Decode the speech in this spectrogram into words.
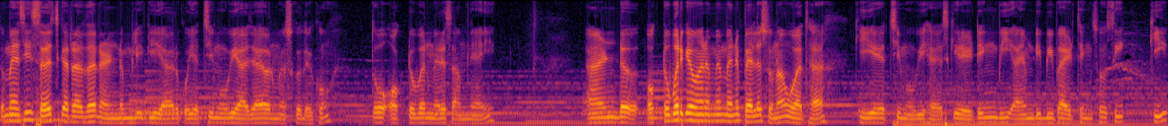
तो मैं ऐसे ही सर्च कर रहा था रैंडमली कि यार कोई अच्छी मूवी आ जाए और मैं उसको देखूँ। तो अक्टूबर मेरे सामने आई। एंड अक्टूबर के बारे में मैंने पहले सुना हुआ था कि ये अच्छी मूवी है। इसकी रेटिंग भी आई एम डी बी पर आई थिंक सो सी की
